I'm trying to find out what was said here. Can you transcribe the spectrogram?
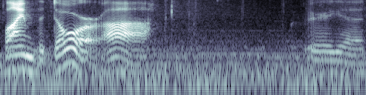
Climb the door. Ah. Very good.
